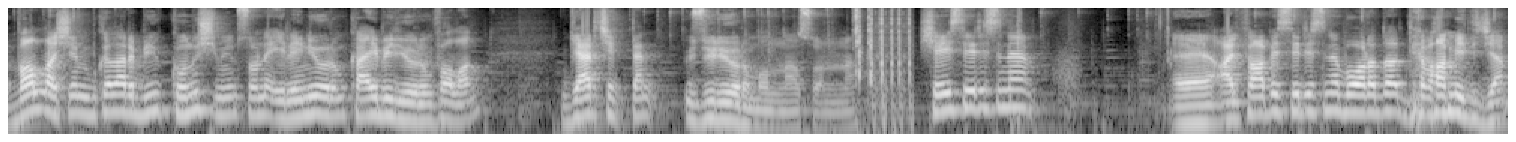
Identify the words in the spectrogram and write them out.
Valla şimdi bu kadar büyük konuşmayayım. Sonra eğleniyorum, kaybediyorum falan. Gerçekten üzülüyorum ondan sonra. Şey serisine e, alfabe serisine bu arada devam edeceğim.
